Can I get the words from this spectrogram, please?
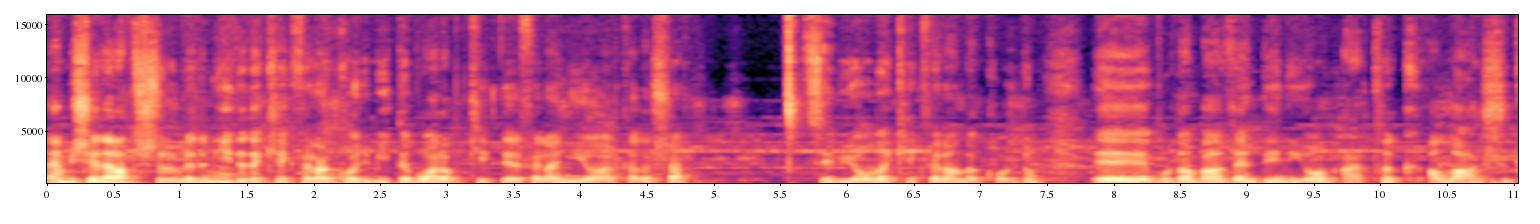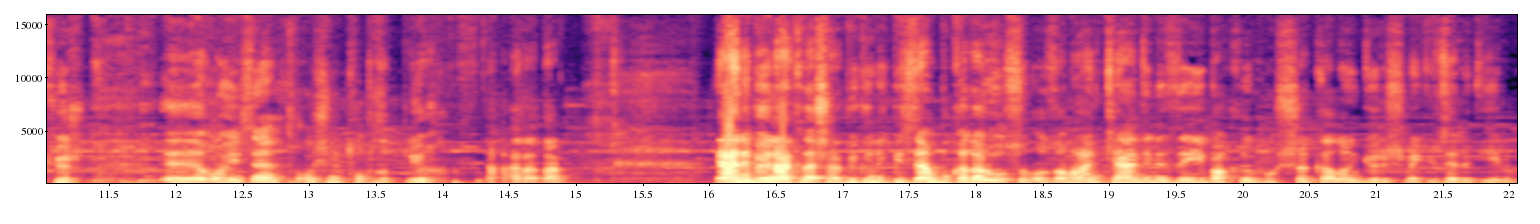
Ben bir şeyler atıştırırım dedim. Yiğit'e de kek falan koydum. Yiğit de bu ara bu kekleri falan yiyor arkadaşlar. Seviyor. Ona kek falan da koydum. Ee, buradan bazen deniyor artık. Allah'a şükür. Ee, o yüzden o şimdi top zıplıyor aradan. Yani böyle arkadaşlar bir günlük bizden bu kadar olsun o zaman. Kendinize iyi bakın. Hoşça kalın. Görüşmek üzere diyelim.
